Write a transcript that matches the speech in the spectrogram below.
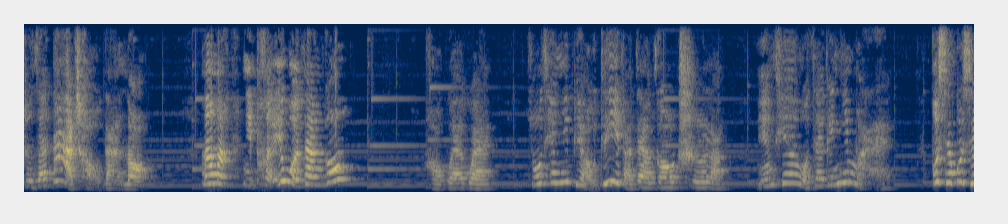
正在大吵大闹：“妈妈，你赔我蛋糕！好乖乖，昨天你表弟把蛋糕吃了，明天我再给你买。不行不行，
